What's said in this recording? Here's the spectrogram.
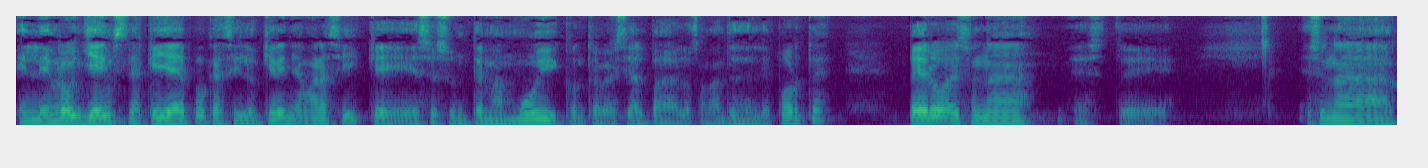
LeBron James de aquella época, si lo quieren llamar así, que eso es un tema muy controversial para los amantes del deporte, pero es una, este, es una,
